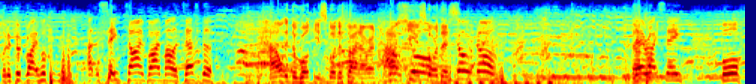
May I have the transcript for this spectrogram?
But a good right hook at the same time by Malatesta. How in the world do you score this round, Aaron? How Not do you score this? Don't know. Dare I say, fourth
